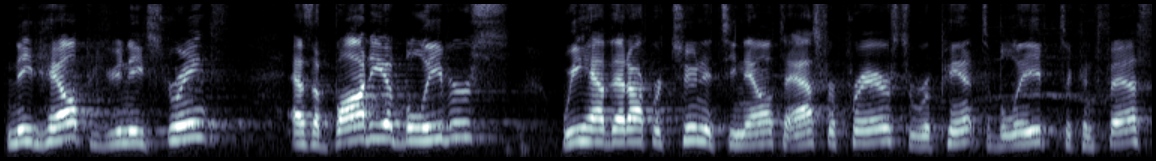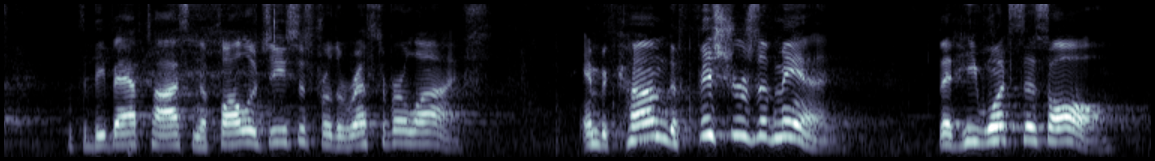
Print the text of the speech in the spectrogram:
need help, if you need strength. As a body of believers, we have that opportunity now to ask for prayers, to repent, to believe, to confess, to be baptized, and to follow Jesus for the rest of our lives and become the fishers of men that he wants us all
